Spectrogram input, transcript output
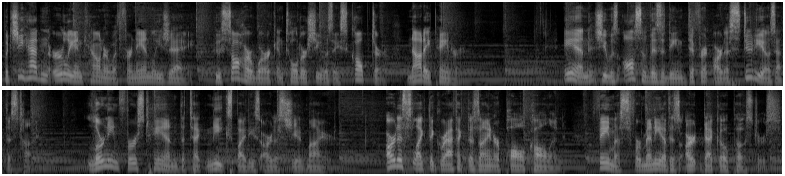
but she had an early encounter with Fernand Léger, who saw her work and told her she was a sculptor, not a painter. And she was also visiting different artist studios at this time, learning firsthand the techniques by these artists she admired. Artists like the graphic designer Paul Colin, famous for many of his Art Deco posters,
